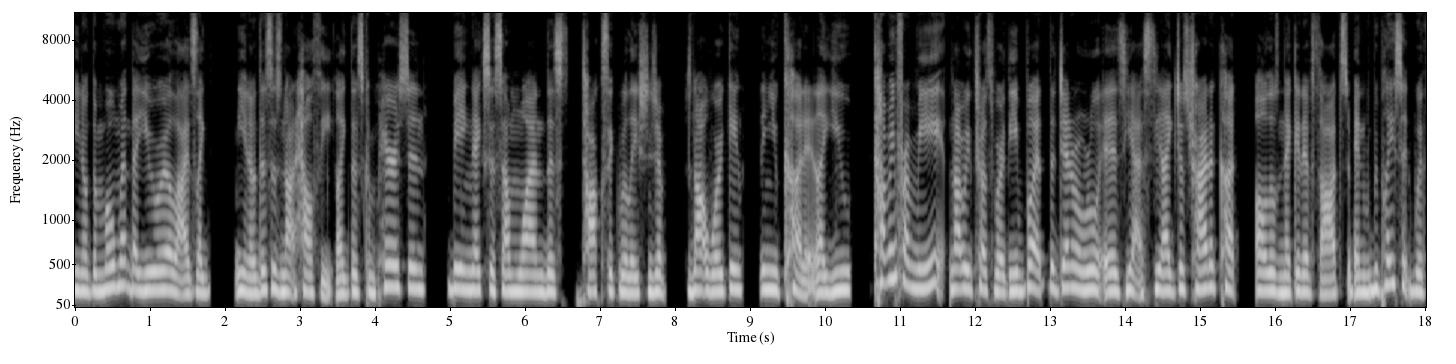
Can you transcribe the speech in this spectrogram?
you know, the moment that you realize, like, you know, this is not healthy, like this comparison, being next to someone, this toxic relationship is not working, then you cut it. Like, you, coming from me, not really trustworthy, but the general rule is yes, like, just try to cut all those negative thoughts and replace it with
